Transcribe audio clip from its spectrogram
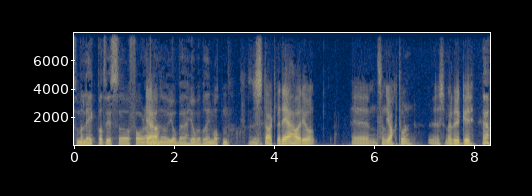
som en lek på et vis, og får dem Ja. inn og jobbe, jobbe på den måten. Starte med det. Jeg har jo eh, sånn jakthorn eh, som jeg bruker. Ja.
